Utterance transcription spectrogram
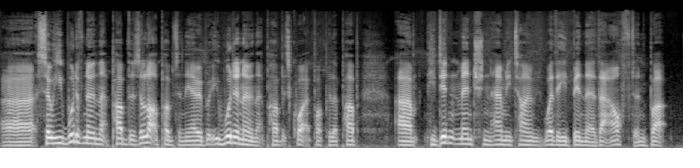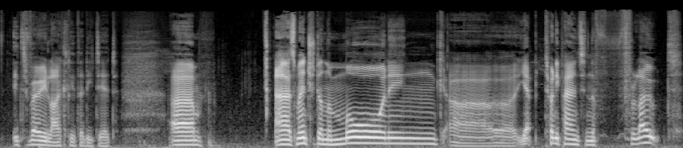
Uh, so he would have known that pub. There's a lot of pubs in the area, but he would have known that pub. It's quite a popular pub. Um, he didn't mention how many times, whether he'd been there that often, but it's very likely that he did. Um, as mentioned on the morning, uh, yep, twenty pounds in the float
